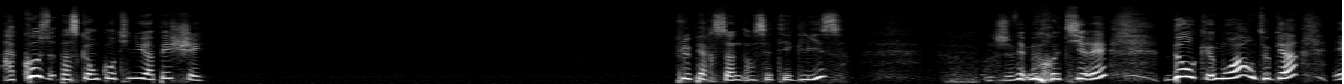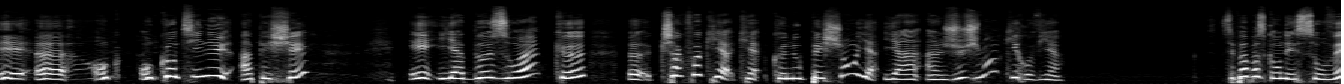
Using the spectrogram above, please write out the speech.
à cause, parce qu'on continue à pécher. Plus personne dans cette église. Je vais me retirer. Donc moi, en tout cas, et euh, on, continue à pécher. Et il y a besoin que euh, chaque fois que nous péchons, il y a, un, jugement qui revient. C'est pas parce qu'on est sauvé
